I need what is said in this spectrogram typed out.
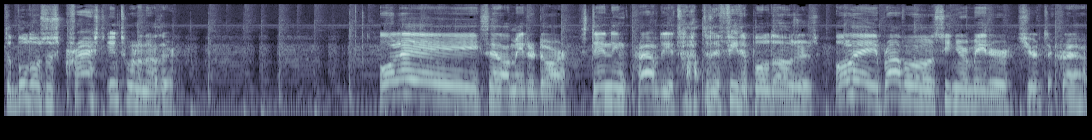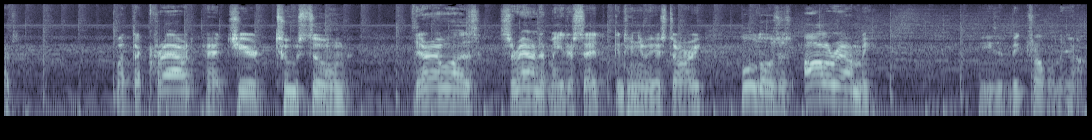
The bulldozers crashed into one another. Ole! said El Matador, standing proudly atop the defeated bulldozers. Ole! Bravo, Senor Mater! cheered the crowd. But the crowd had cheered too soon. There I was, surrounded, Mater said, continuing his story. Bulldozers all around me. He's in big trouble now.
